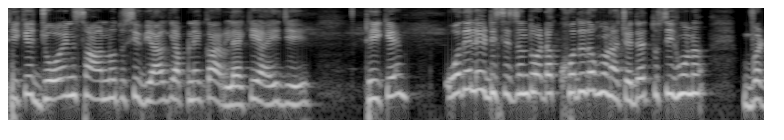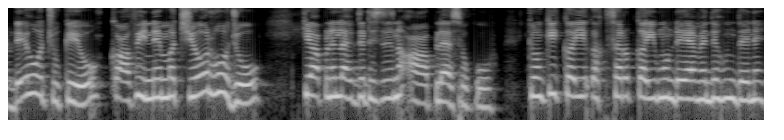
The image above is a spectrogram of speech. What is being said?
ਠੀਕ ਹੈ? ਜੋ ਇਨਸਾਨ ਨੂੰ ਤੁਸੀਂ ਵਿਆਹ ਕੇ ਆਪਣੇ ਘਰ ਲੈ ਕੇ ਆਏ ਜੇ, ਠੀਕ ਹੈ? ਉਹਦੇ ਲਈ ਡਿਸੀਜਨ ਤੁਹਾਡਾ ਖੁਦ ਦਾ ਹੋਣਾ ਚਾਹੀਦਾ। ਤੁਸੀਂ ਹੁਣ ਵੱਡੇ ਹੋ ਚੁੱਕੇ ਹੋ, ਕਾਫੀ ਇੰਨੇ ਮੈਚੁਰ ਹੋ ਜੋ ਕਿ ਆਪਣੇ ਲਾਈਫ ਦੇ ਡਿਸੀਜਨ ਆਪ ਲੈ ਸਕੋ। ਕਿਉਂਕਿ ਕਈ ਅਕਸਰ ਕਈ ਮੁੰਡੇ ਐਵੇਂ ਦੇ ਹੁੰਦੇ ਨੇ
